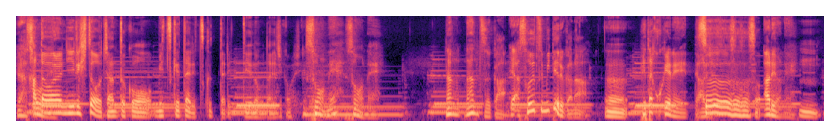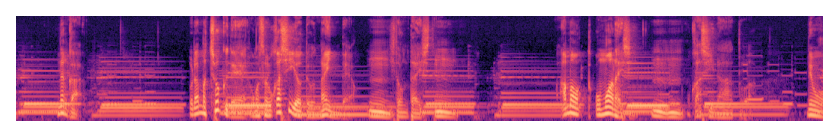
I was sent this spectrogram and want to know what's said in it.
傍らにいる人をちゃんとこう見つけたり作ったりっていうのも大事かもしれない。そうねそうね。なんなんつうかいやそいつ見てるからうん。下手こけねえってあるそうそうそうそうあるよね。うん。なんか俺あんま直で「お前それおかしいよ」ってことないんだよ。うん。人に対しうてん。あんま思わないしうんうん。おかしいなとは。でも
